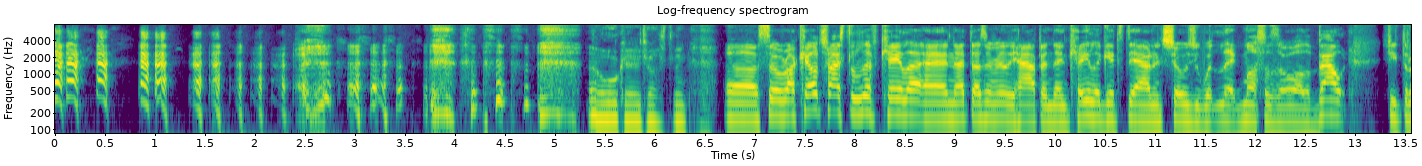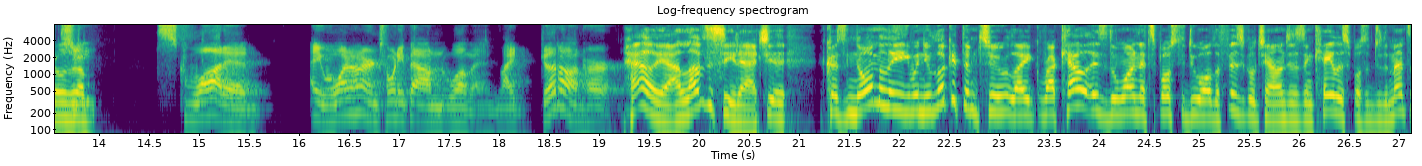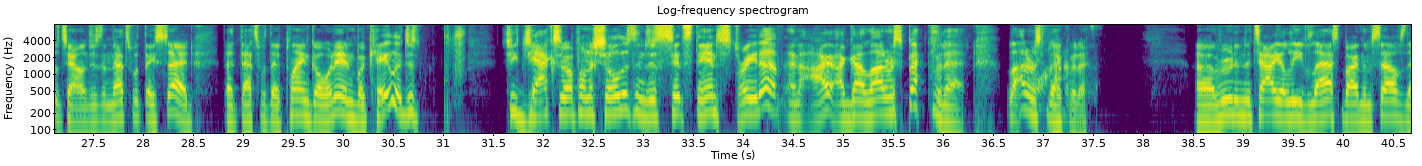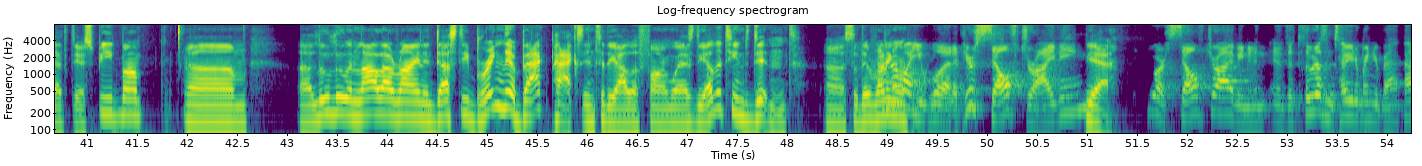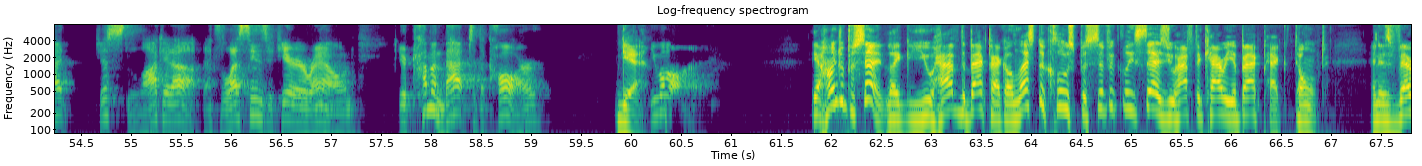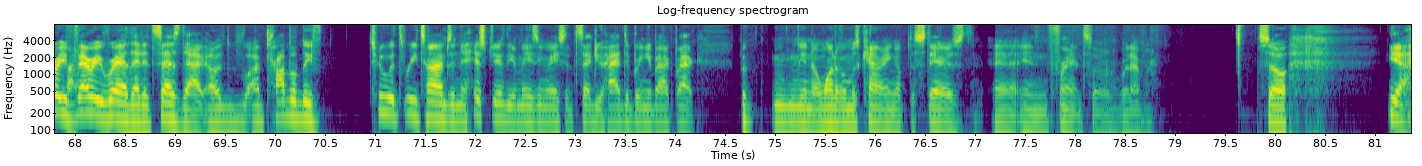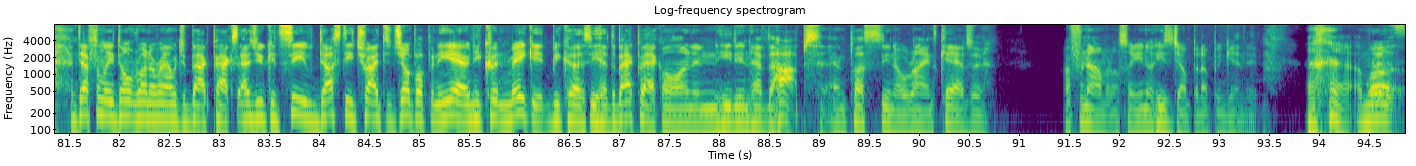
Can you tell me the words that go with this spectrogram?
Okay, Justin. Uh, so Raquel tries to lift Kayla, and that doesn't really happen. Then Kayla gets down and shows you what leg muscles are all about. She throws her up. Squatted a 120 pound woman. Like, good on her. Hell yeah, I love to see that. Because normally, when you look at them two, like Raquel is the one that's supposed to do all the physical challenges, and Kayla's supposed to do the mental challenges, and that's what they said that that's what they planned going in. But Kayla just she jacks her up on the shoulders and just sits stands straight up, and I I got a lot of respect for that. A lot of respect for that. Uh, Rune and Natalia leave last by themselves. That's their speed bump. Um, uh, Lulu and Lala, Ryan and Dusty bring their backpacks into the olive farm, whereas the other teams didn't. Uh, so they're running. I don't know why you would. If you're self driving, yeah, you are self driving, and if the clue doesn't tell you to bring your backpack, just lock it up. That's less things to carry around. You're coming back to the car. yeah, You are. yeah, hundred percent. Like you have the backpack, unless the clue specifically says you have to carry a backpack. Don't. And it's very, very rare that it says that. Uh, I probably two or three times in the history of the Amazing Race it said you had to bring your backpack, but mm, you know one of them was carrying up the stairs uh, in France or whatever. So. Yeah, definitely don't run around with your backpacks. As you could see, Dusty tried to jump up in the air and he couldn't make it because he had the backpack on and he didn't have the hops. And plus, you know, Ryan's calves are are phenomenal, so you know he's jumping up and getting it.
